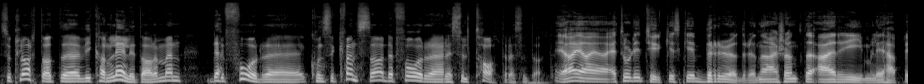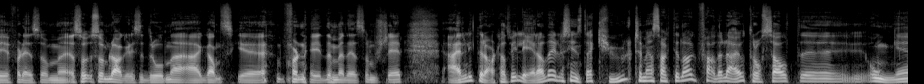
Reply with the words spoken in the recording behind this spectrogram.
Så klart at eh, vi kan le litt av det, men det får eh, konsekvenser. Det får eh, resultat. resultat. Ja, ja, ja. Jeg tror de tyrkiske brødrene har skjønt, er rimelig happy for det som, som, som lager disse dronene, er ganske fornøyde med det som skjer. Er det litt rart at vi ler av det, eller synes det er kult, som jeg har sagt i dag? Fader, det er jo tross alt uh, unge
